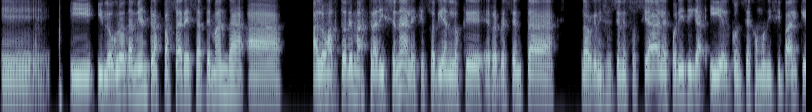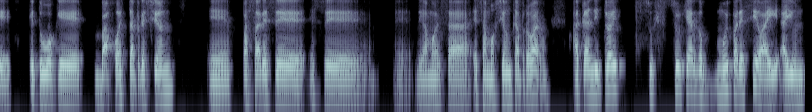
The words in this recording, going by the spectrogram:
eh, y, logró también traspasar esas demandas a, a, los actores más tradicionales, que serían los que representa las organizaciones sociales, políticas y el Consejo Municipal, que, que tuvo que, bajo esta presión, eh, pasar ese, ese eh, digamos, esa, esa, moción que aprobaron. Acá en Detroit surge algo muy parecido, hay, hay un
